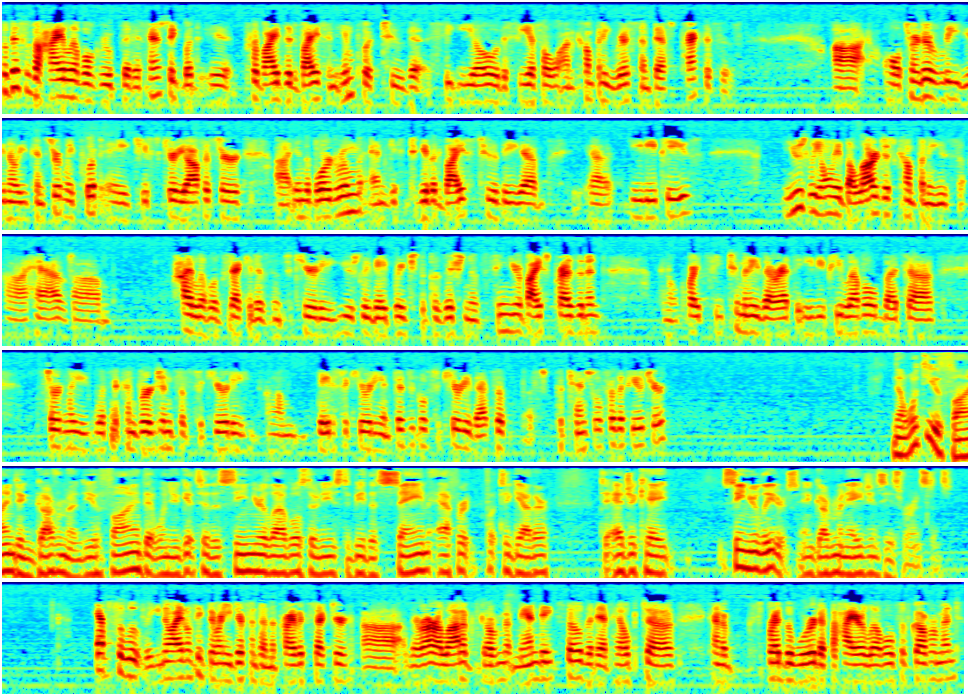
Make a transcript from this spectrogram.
so this is a high-level group that essentially but eh, provides advice and input to the CEO, the CFO on company risks and best practices. Uh, alternatively, you know, you can certainly put a chief security officer uh, in the boardroom and get, to give advice to the uh, uh EVPs. Usually, only the largest companies uh, have um, high-level executives in security. Usually, they've reached the position of senior vice president. I don't quite see too many that are at the EVP level, but uh, certainly with the convergence of security, um, data security and physical security, that's a, a, potential for the future. Now, what do you find in government? Do you find that when you get to the senior levels, there needs to be the same effort put together to educate senior leaders in government agencies, for instance? Absolutely. You know, I don't think they're any different than the private sector. Uh, there are a lot of government mandates, though, that have helped uh, kind of spread the word at the higher levels of government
